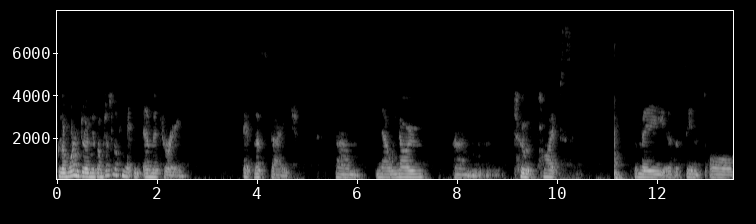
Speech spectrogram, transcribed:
Because what I'm doing is I'm just looking at the imagery at this stage. Um, now we know um, two of pipes for me is a sense of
